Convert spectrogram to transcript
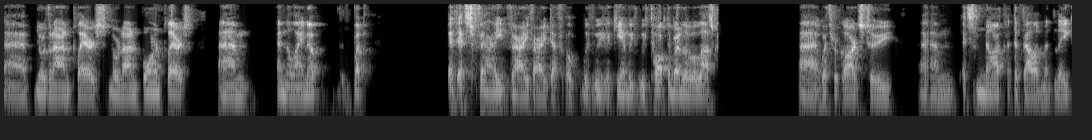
uh, Northern Ireland players, Northern Ireland born players um, in the lineup but it, it's very, very, very difficult. We've, we've again, we've, we've talked about it over the last uh, with regards to um, it's not a development league.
